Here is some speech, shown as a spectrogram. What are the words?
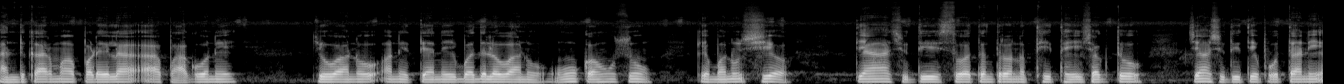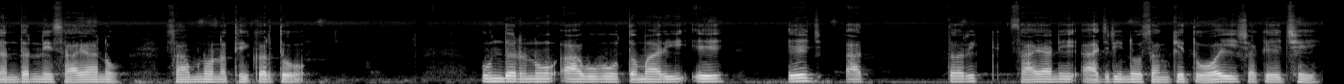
અંધકારમાં પડેલા આ ભાગોને જોવાનો અને તેને બદલવાનો. હું કહું છું કે મનુષ્ય ત્યાં સુધી સ્વતંત્ર નથી થઈ શકતો, જ્યાં સુધી તે પોતાની અંદરની છાયાનો સામનો નથી કરતો. ઉંદરનું આવવું તમારી એ એ જ આંતરિક સાયાની હાજરીનો સંકેત હોઈ શકે છે.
